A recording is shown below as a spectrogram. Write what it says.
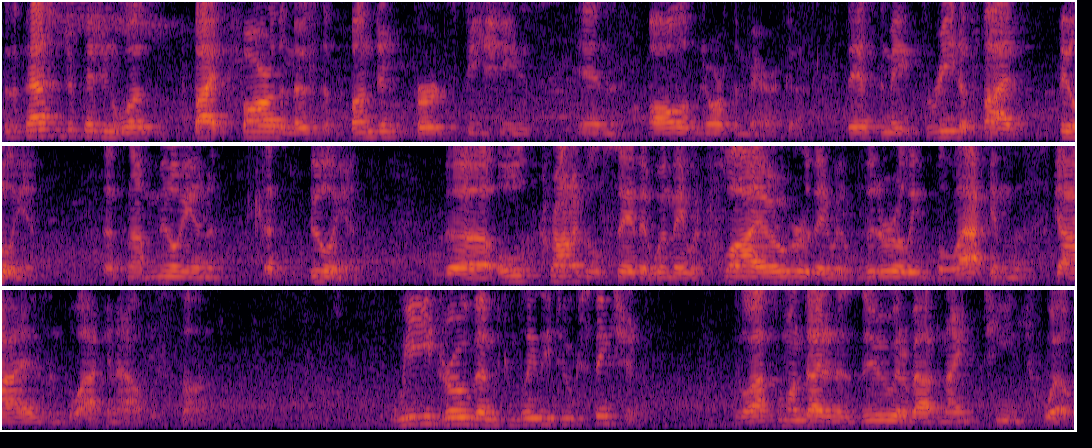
So the passenger pigeon was by far the most abundant bird species in all of North America. They estimate 3 to 5 billion. That's not million, that's billion. The old chronicles say that when they would fly over, they would literally blacken the skies and blacken out the sun. We drove them completely to extinction. The last one died in a zoo in about 1912.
